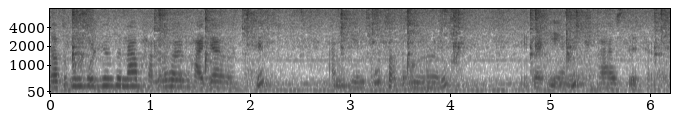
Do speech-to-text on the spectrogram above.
যতক্ষণ পর্যন্ত না ভালোভাবে ভাজা হচ্ছে, আমি কিন্তু ততক্ষণ ধরে এটাকে আমি ভাজতে থাকব।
